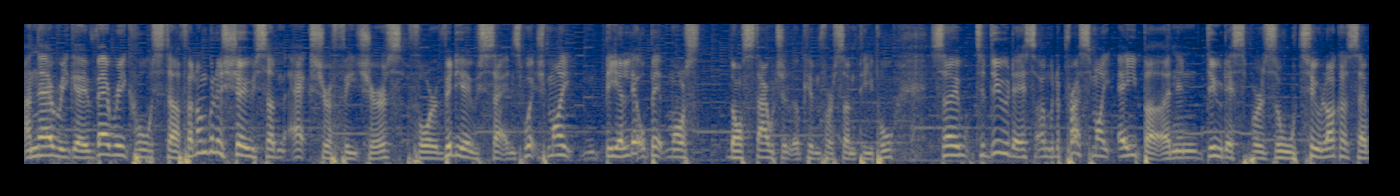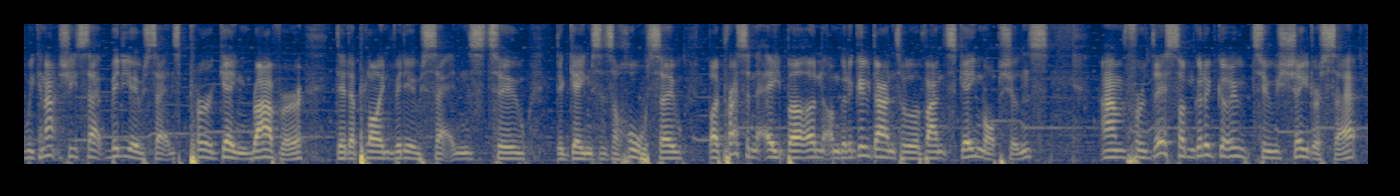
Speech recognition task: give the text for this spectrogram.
And there we go, very cool stuff. And I'm going to show you some extra features for video settings, which might be a little bit more nostalgic looking for some people. So to do this, I'm going to press my A button and do this for Zool 2. Like I said, we can actually set video settings per game rather than applying video settings to the games as a whole. So by pressing the A button, I'm going to go down to advanced game options. And for this, I'm going to go to shader set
